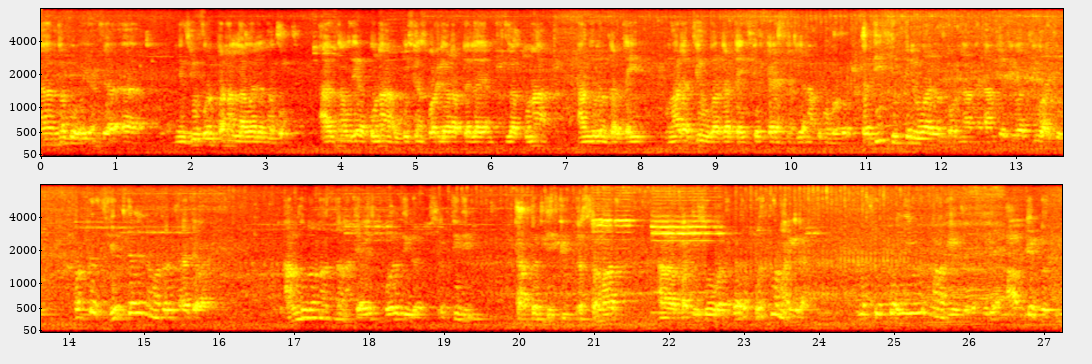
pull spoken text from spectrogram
नको यांचा अं, पण लावायला नको. आज ना उद्या पुन्हा उपोषण पडल्यावर आपल्याला यांना पुन्हा आंदोलन करता येईल. मला जीव उभा करता येईल शेतकऱ्यांसाठी आणि आपण कधीच शेतकरी वाढत सोडणार नाही. आमच्या जीवाची जीव फक्त शेतकऱ्यांना मात्र खरं ठेवायचं आंदोलन असताना त्यावेळेस बळ दिलं शक्ती दिली. ताकद घेतली. तर समाज अं, पाठीशी उभा त्याचा प्रश्न मार्गी लागला. मग शेतकऱ्यांनी मागे घेतलं आपले प्रश्न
